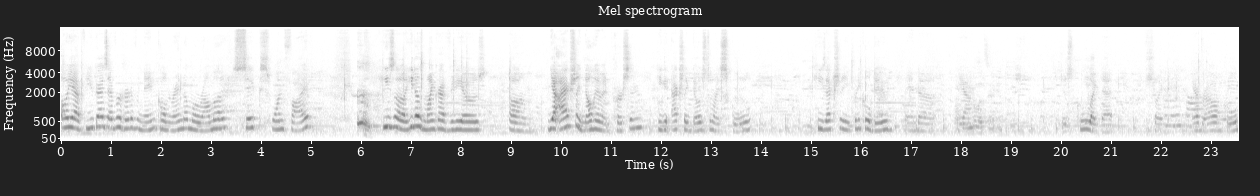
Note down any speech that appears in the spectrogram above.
Oh yeah, if you guys ever heard of a name called Randomorama six one five, he's uh he does Minecraft videos. Um, yeah, I actually know him in person. He actually goes to my school. He's actually a pretty cool dude, and uh, yeah, just cool like that. Just like, yeah, bro, I'm cool.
